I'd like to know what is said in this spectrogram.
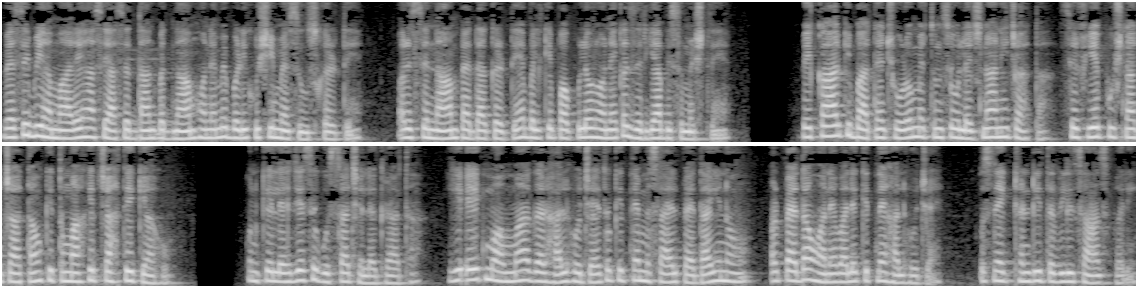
ویسے بھی ہمارے ہاں سیاستدان بدنام ہونے میں بڑی خوشی محسوس کرتے ہیں اور اس سے نام پیدا کرتے ہیں، بلکہ پاپولر ہونے کا ذریعہ بھی سمجھتے ہیں۔ بیکار کی باتیں چھوڑو، میں تم سے الجھنا نہیں چاہتا۔ صرف یہ پوچھنا چاہتا ہوں کہ تم آخر چاہتے کیا ہو۔ ان کے لہجے سے غصہ چھلک رہا تھا۔ یہ ایک معمہ اگر حل ہو جائے تو کتنے مسائل پیدا ہی نہ ہوں اور پیدا ہونے والے کتنے حل ہو جائیں۔ اس نے ایک ٹھنڈی طویل سانس بھری۔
